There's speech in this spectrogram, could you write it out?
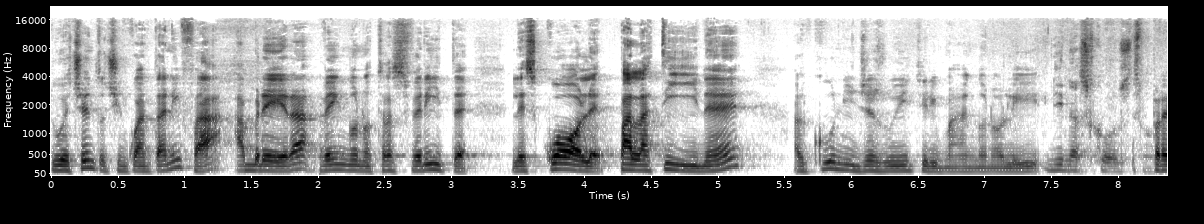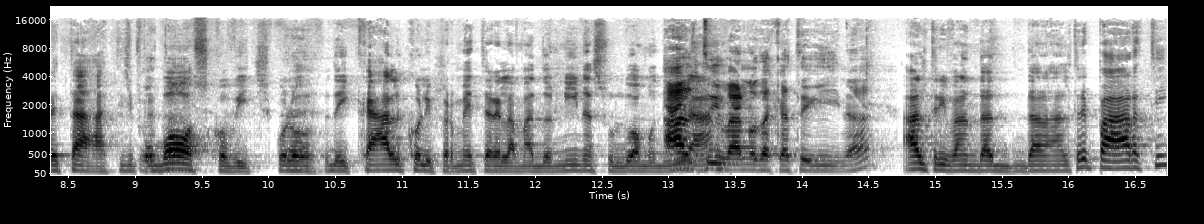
250 anni fa a Brera vengono trasferite le scuole palatine, alcuni gesuiti rimangono lì di nascosto, spretati, tipo Boscovic, quello eh. dei calcoli per mettere la Madonnina sul Duomo di Milano. Altri vanno da Caterina. Altri vanno da, da altre parti.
